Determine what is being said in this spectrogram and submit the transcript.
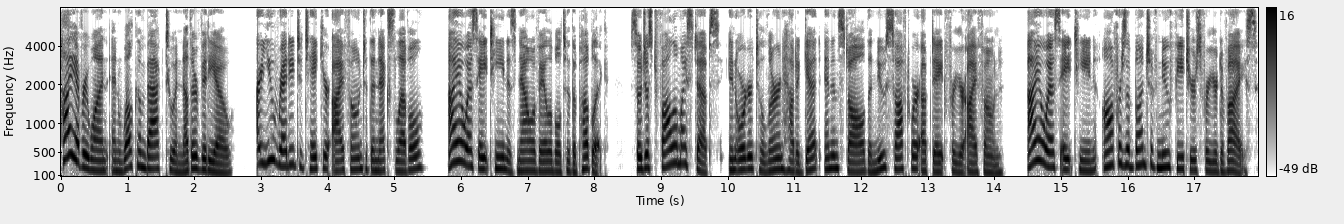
Hi everyone and welcome back to another video. Are you ready to take your iPhone to the next level? iOS 18 is now available to the public, so just follow my steps in order to learn how to get and install the new software update for your iPhone. iOS 18 offers a bunch of new features for your device,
